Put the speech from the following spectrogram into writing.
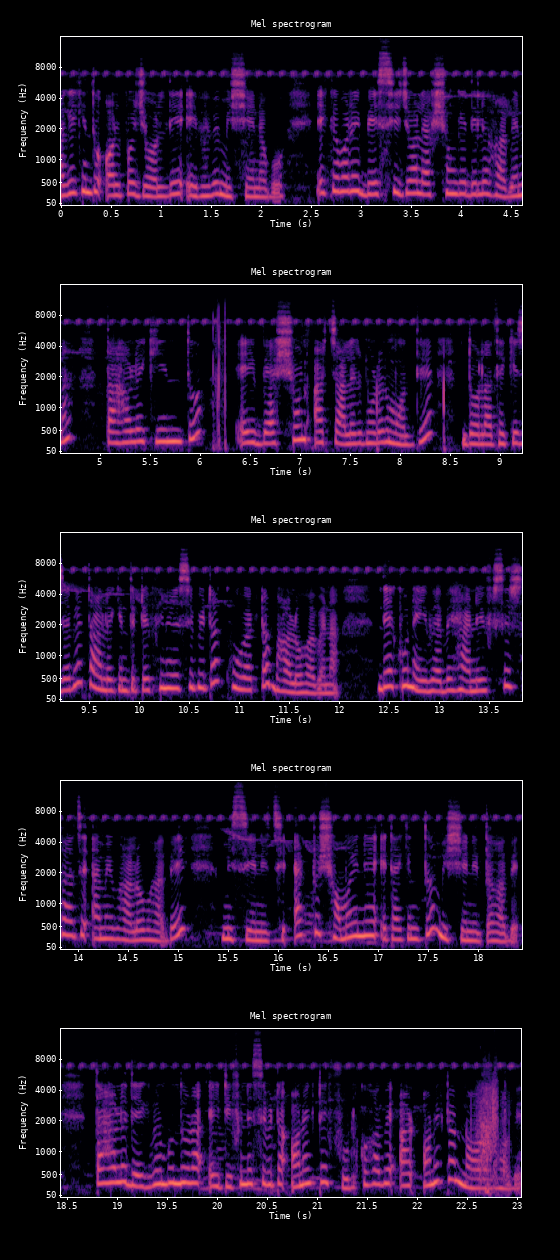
আগে কিন্তু অল্প জল দিয়ে এইভাবে মিশিয়ে নেব। একেবারে বেশি জল একসঙ্গে দিলে হবে না। তাহলে কিন্তু এই বেসন আর চালের গুঁড়োর মধ্যে দোলা থেকে যাবে, তাহলে কিন্তু টিফিন রেসিপিটা খুব একটা ভালো হবে না। দেখুন, এইভাবে হ্যান্ড উইক্সের সাহায্যে আমি ভালোভাবে মিশিয়ে নিচ্ছি। একটু সময় নিয়ে এটা কিন্তু মিশিয়ে নিতে হবে। তাহলে দেখবেন বন্ধুরা, এই টিফিন রেসিপিটা অনেকটাই ফুলকো হবে আর অনেকটা নরম হবে।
